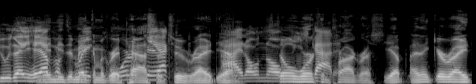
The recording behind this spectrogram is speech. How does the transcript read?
Do they have? They need to make him a great passer too, right? Yeah, I don't know. Still a work in it. progress. Yep, I think you're right.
